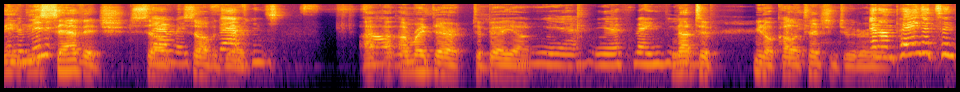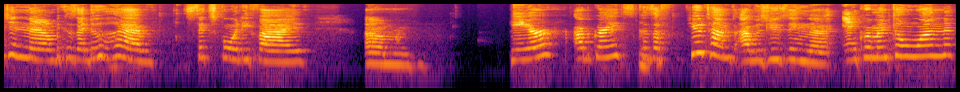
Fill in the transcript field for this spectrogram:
The, the the minute, savage, savage, salvage. yard. savage. I, I, I'm right there to bail you out. Yeah, yeah. Thank you. Not to, you know, call attention to it or And. I'm paying attention now because I do have 645 um gear upgrades because a few times I was using the incremental one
